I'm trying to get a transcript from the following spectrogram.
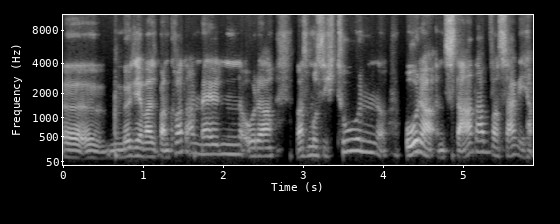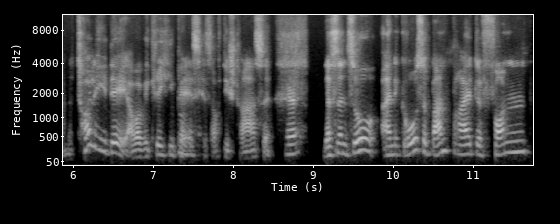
äh, möglicherweise Bankrott anmelden oder was muss ich tun? Oder ein Startup, was sage ich, habe eine tolle Idee, aber wie kriege ich die PS jetzt auf die Straße? Ja. Das sind so eine große Bandbreite von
